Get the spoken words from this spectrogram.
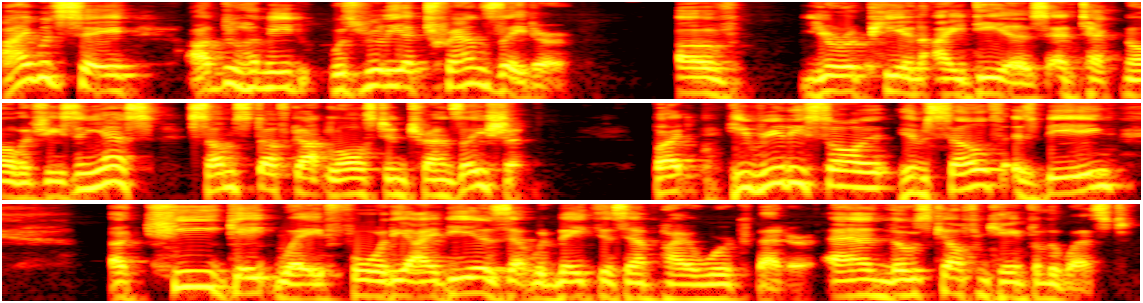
I would say Abdul Hamid was really a translator of European ideas and technologies. And yes, some stuff got lost in translation, but he really saw himself as being a key gateway for the ideas that would make this empire work better. And those often came from the West.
